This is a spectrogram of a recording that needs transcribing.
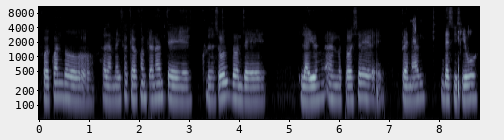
fue cuando el América quedó campeón ante Cruz Azul donde Layun anotó ese penal decisivo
